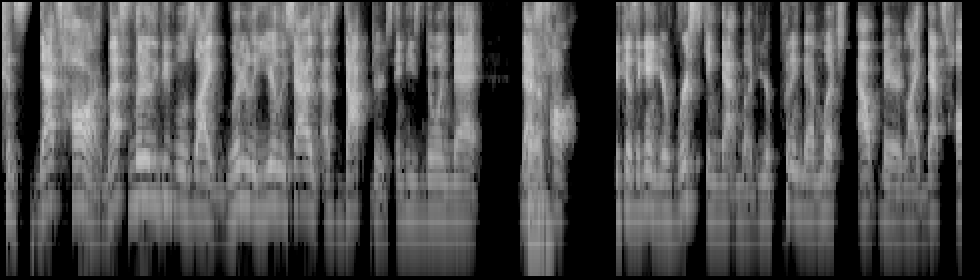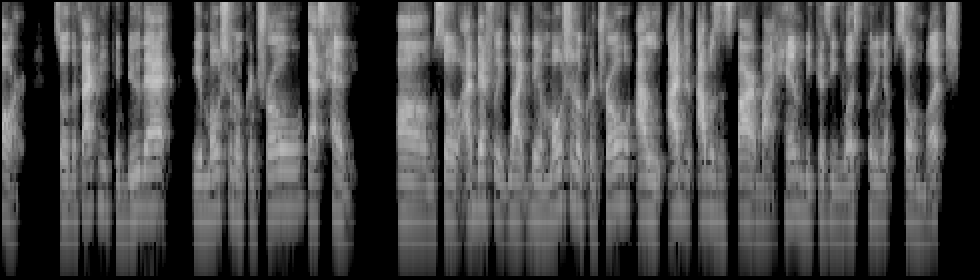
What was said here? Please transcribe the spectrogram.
cons- that's hard. That's literally people's like literally yearly salaries as doctors, and he's doing that. That's yeah. hard because again, you're risking that much. You're putting that much out there. Like that's hard. So the fact that he can do that, the emotional control, that's heavy. Um, so I definitely like the emotional control. I I I was inspired by him because he was putting up so much.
